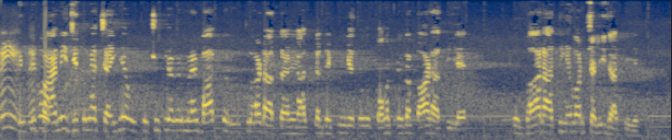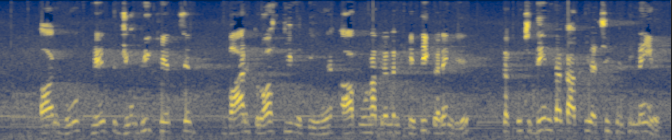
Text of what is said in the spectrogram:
नहीं देखो पानी जितना चाहिए उसको चूँकि अगर मैं बात करूँ फ्लड आता है आजकल देखेंगे तो बहुत जगह बाढ़ आती है तो बाढ़ आती है और चली जाती है। और वो खेत जो भी खेत से बाढ़ क्रॉस की होती है आप वहाँ पे अगर खेती करेंगे तो कुछ दिन तक आपकी अच्छी खेती नहीं होगी।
